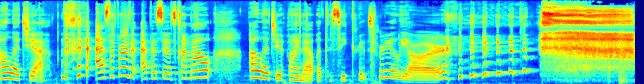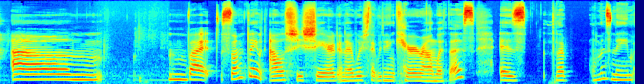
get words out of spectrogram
I'll let you, as the further episodes come out, I'll let you find out what the secrets really are. um, but something else she shared, and I wish that we didn't carry around with us, is the woman's name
